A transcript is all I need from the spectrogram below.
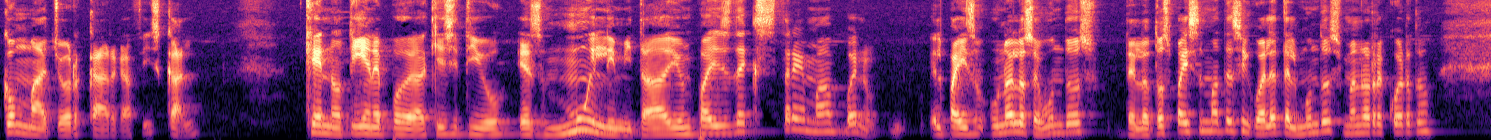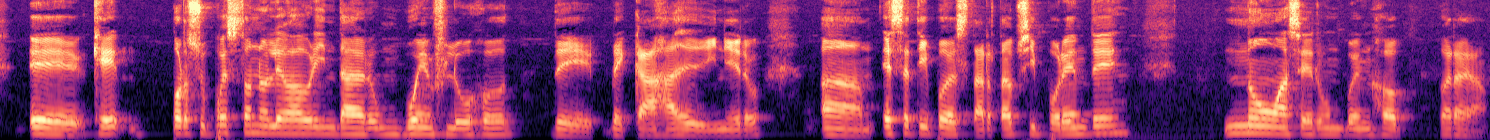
con mayor carga fiscal, que no tiene poder adquisitivo, es muy limitada y un país de extrema, bueno, el país, uno de los segundos, de los dos países más desiguales del mundo, si mal no recuerdo, eh, que por supuesto no le va a brindar un buen flujo de, caja de dinero a este tipo de startups y por ende no va a ser un buen hub para,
